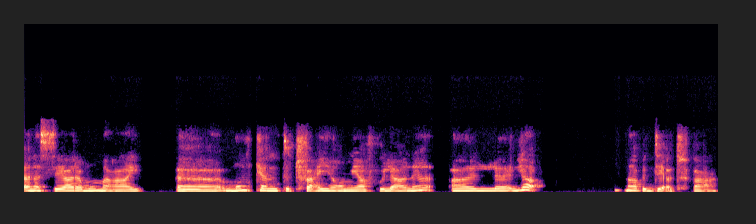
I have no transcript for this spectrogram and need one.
أنا السيارة مو معي آه ممكن تدفعيهم يا فلانة؟ قال لا ما بدي أدفع.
